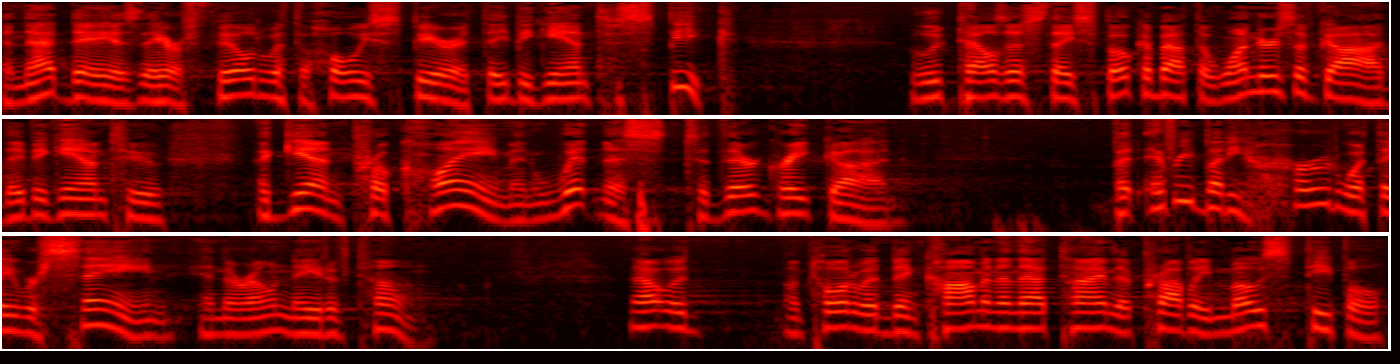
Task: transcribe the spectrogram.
And that day, as they are filled with the Holy Spirit, they began to speak. Luke tells us they spoke about the wonders of God. They began to, again, proclaim and witness to their great God. But everybody heard what they were saying in their own native tongue. That would, I'm told it would have been common in that time that probably most people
